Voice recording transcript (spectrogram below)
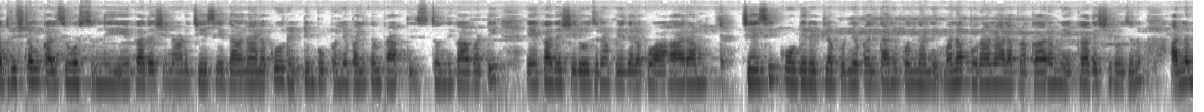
అదృష్టం కలిసి వస్తుంది. ఏకాదశి నాడు చేసే దానాలకు రెట్టింపు పుణ్య ఫలితం ప్రాప్తిస్తుంది కాబట్టి ఏకాదశి రోజున పేదలకు ఆహారం చేసి కోటి రెట్ల పుణ్య ఫలితాన్ని పొందండి. మన పురాణాల ప్రకారం ఏకాదశి రోజున అన్నం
